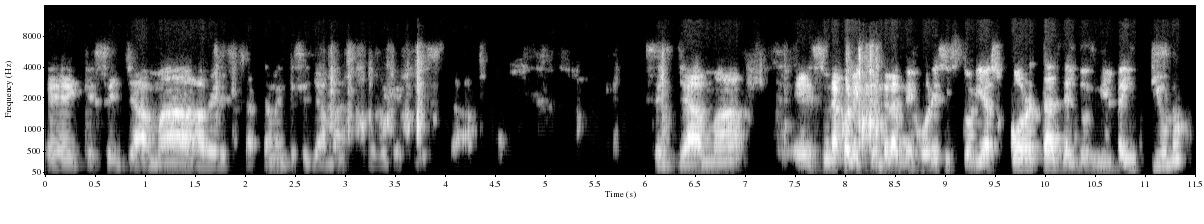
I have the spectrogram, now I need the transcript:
eh, que se llama, a ver, exactamente se llama, aquí está. Se llama, es una colección de las mejores historias cortas del 2021.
